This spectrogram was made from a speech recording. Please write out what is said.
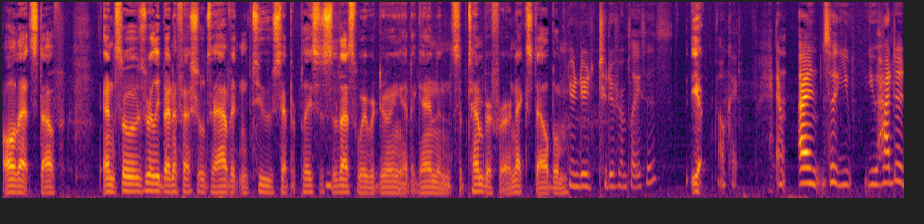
all that stuff. And so it was really beneficial to have it in two separate places. So that's why we're doing it again in September for our next album. You're gonna do two different places. Yeah. Okay. And and so you you had to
